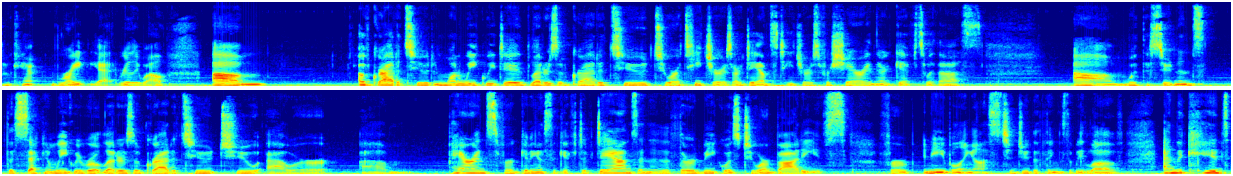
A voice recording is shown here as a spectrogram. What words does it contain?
who can't write yet really well. Um, of gratitude. And one week we did letters of gratitude to our teachers, our dance teachers, for sharing their gifts with us, um, with the students. The second week we wrote letters of gratitude to our um, parents for giving us the gift of dance. And then the third week was to our bodies for enabling us to do the things that we love. And the kids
